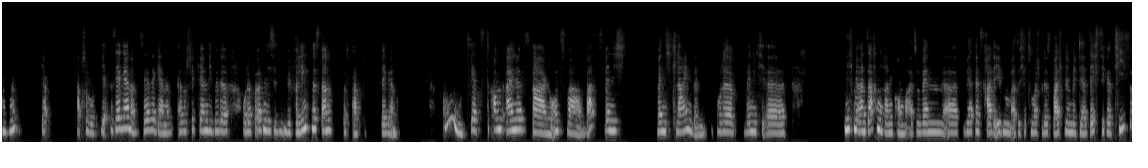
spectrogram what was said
Mhm. Ja, absolut. Ja, sehr gerne, sehr, sehr gerne. Also schickt gerne die Bilder oder veröffentlicht sie. Wir verlinken es dann. Das passt. Sehr gerne. Gut, jetzt kommt eine Frage. Und zwar, was, wenn ich, wenn ich klein bin oder wenn ich äh, nicht mehr an Sachen rankommen. Also wenn, äh, wir hatten jetzt gerade eben, also ich hatte zum Beispiel das Beispiel mit der 60er Tiefe.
